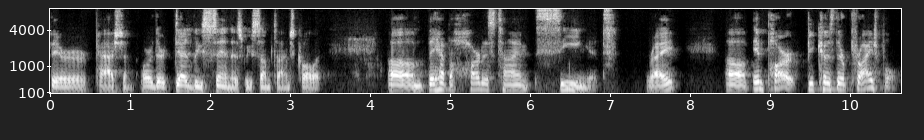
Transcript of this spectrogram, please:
their passion or their deadly sin, as we sometimes call it. Um, they have the hardest time seeing it, right? Uh, in part because they're prideful.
